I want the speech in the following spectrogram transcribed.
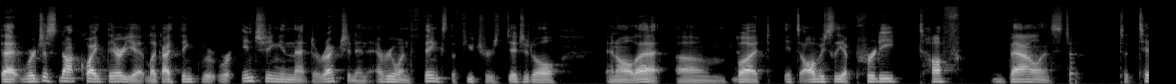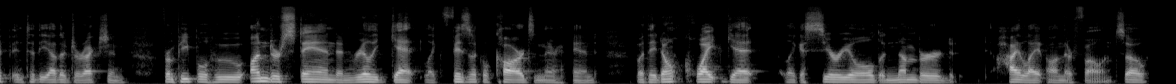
that we're just not quite there yet. Like I think we're, we're inching in that direction, and everyone thinks the future is digital and all that. Um, yeah. But it's obviously a pretty tough balance to to tip into the other direction from people who understand and really get like physical cards in their hand, but they don't quite get like a serial, a numbered highlight on their phone. So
